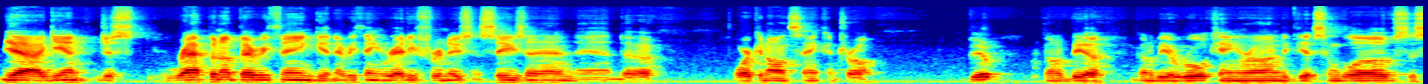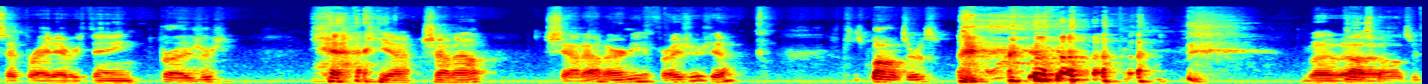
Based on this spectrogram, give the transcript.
yeah, again, just wrapping up everything, getting everything ready for a nuisance season, and uh, working on scent control. Yep. To be a to be a Rural King run to get some gloves to separate everything. Fraser's. Yeah, yeah. Shout out. Shout out Ernie at Fraser's, yeah. Sponsors. but Not uh, sponsored.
